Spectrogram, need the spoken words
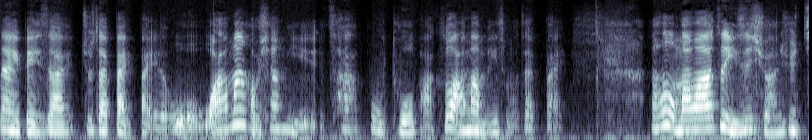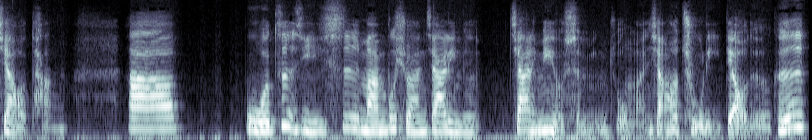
那一辈在就在拜拜了，我我阿妈好像也差不多吧，可是我阿妈没怎么在拜。然后我妈妈自己是喜欢去教堂，啊，我自己是蛮不喜欢家里面家里面有神明桌，蛮想要处理掉的。可是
